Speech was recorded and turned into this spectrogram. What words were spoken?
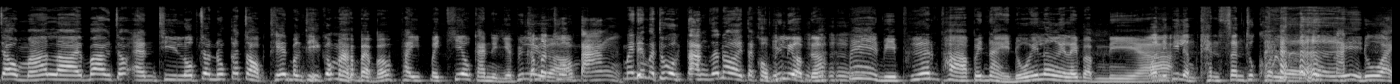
เจ้าม้าลายบ้างเจ้า antelope เจ้านกกระจอกเทศบางทีก็มาแบบว่าไปไปเที่ยวกันอย่างเงี้ยพี่เหลืเขามาทวงตังค์ไม่ได้มาทวงตังค์ซะหน่อยแต่ของพี่เหลือมนะไม่เห็นมีเพื่อนพาไปไหนด้วยเลยอะไรแบบเนี้ยวันนี้พี่เหลือม cancel ทุกคนเลยทุกนัดด้วย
